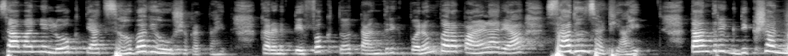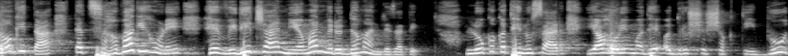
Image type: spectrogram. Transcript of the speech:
सामान्य लोक त्यात सहभागी होऊ शकत नाहीत कारण ते फक्त तांत्रिक परंपरा पाळणाऱ्या साधूंसाठी आहे तांत्रिक दीक्षा न घेता त्यात सहभागी होणे हे विधीच्या नियमांविरुद्ध मानले जाते. लोककथेनुसार या होळीमध्ये अदृश्य शक्ती भूत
